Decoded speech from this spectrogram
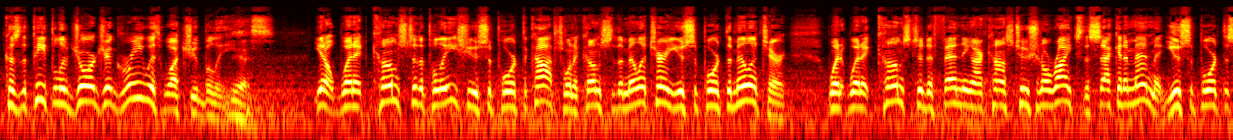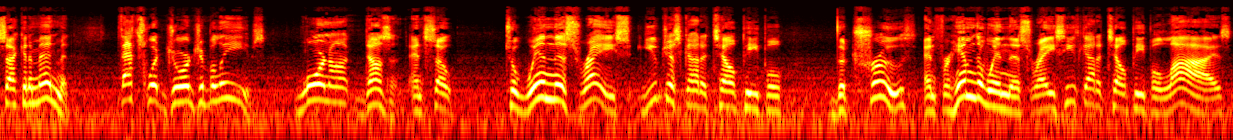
Because the people of Georgia agree with what you believe. Yes. You know, when it comes to the police, you support the cops. When it comes to the military, you support the military. When, when it comes to defending our constitutional rights, the Second Amendment, you support the Second Amendment. That's what Georgia believes. Warnock doesn't. And so, to win this race, you've just got to tell people the truth. And for him to win this race, he's got to tell people lies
